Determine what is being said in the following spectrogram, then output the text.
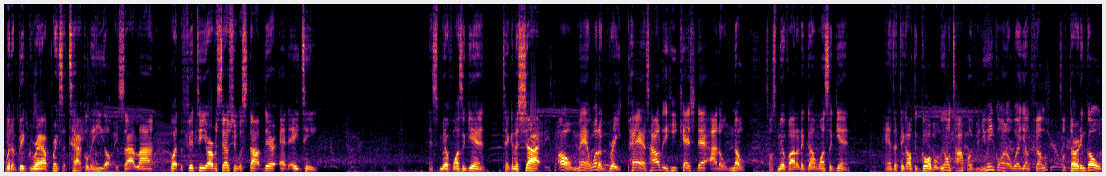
with a big grab, breaks a tackle, and he up the sideline. But the 15-yard reception was stopped there at the 18. And Smith once again taking a shot. Oh, man, what a great pass. How did he catch that? I don't know. So Smith out of the gun once again. Hands, I think, off the goal, but we on top of it. You ain't going nowhere, young fella. So third and goal.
